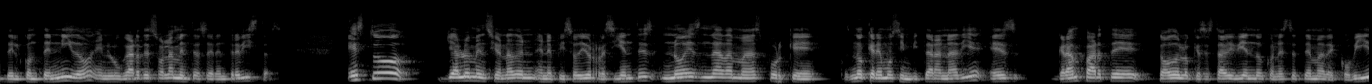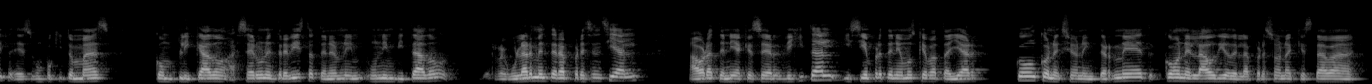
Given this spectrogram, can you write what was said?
del contenido en lugar de solamente hacer entrevistas. Esto ya lo he mencionado en, en episodios recientes, no es nada más porque pues, no queremos invitar a nadie, es gran parte todo lo que se está viviendo con este tema de COVID, es un poquito más complicado hacer una entrevista, tener un, un invitado, regularmente era presencial, ahora tenía que ser digital y siempre teníamos que batallar con conexión a internet, con el audio de la persona que estaba,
